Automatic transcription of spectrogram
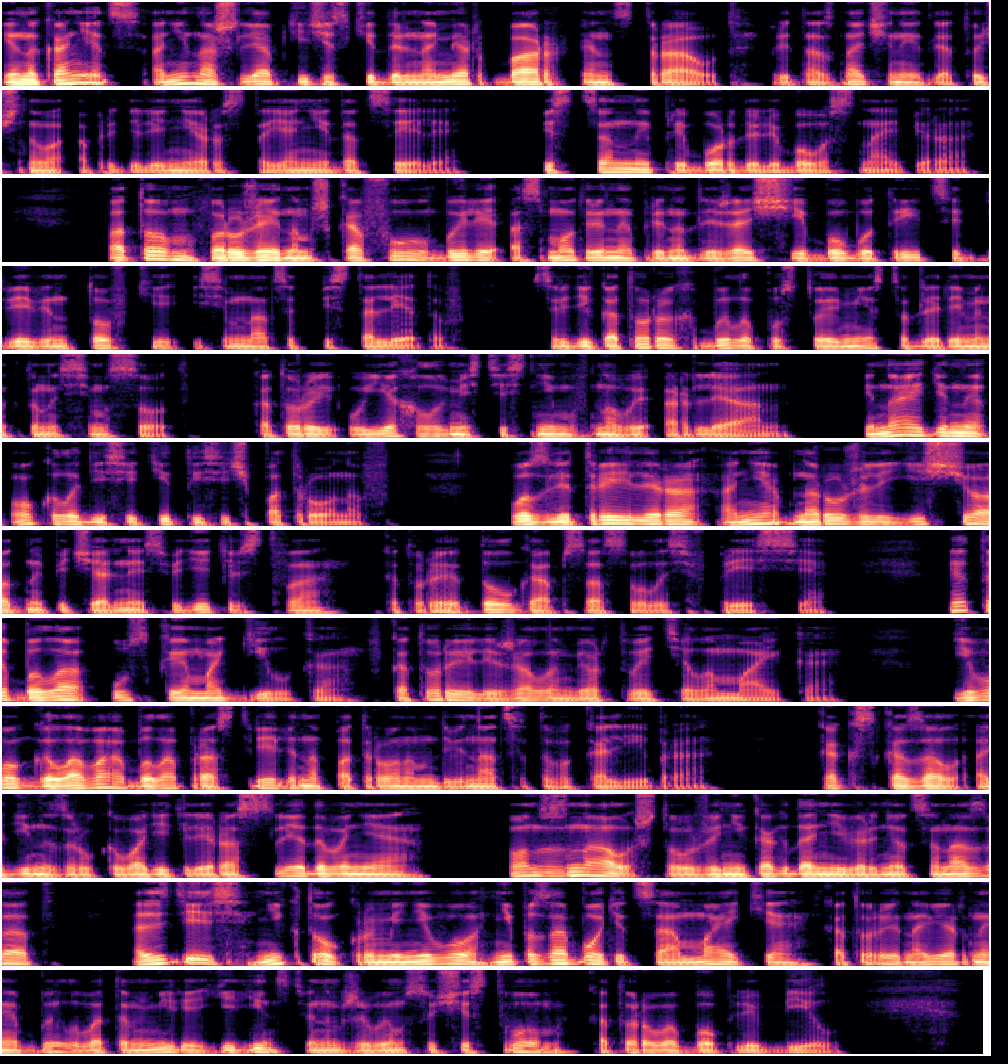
И, наконец, они нашли оптический дальномер Бар Страут, предназначенный для точного определения расстояния до цели. Бесценный прибор для любого снайпера. Потом в оружейном шкафу были осмотрены принадлежащие Бобу 32 винтовки и 17 пистолетов, среди которых было пустое место для Ремингтона 700, который уехал вместе с ним в Новый Орлеан, и найдены около 10 тысяч патронов. Возле трейлера они обнаружили еще одно печальное свидетельство, которое долго обсасывалось в прессе. Это была узкая могилка, в которой лежало мертвое тело Майка. Его голова была прострелена патроном 12-го калибра. Как сказал один из руководителей расследования, он знал, что уже никогда не вернется назад, а здесь никто, кроме него, не позаботится о Майке, который, наверное, был в этом мире единственным живым существом, которого Боб любил.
